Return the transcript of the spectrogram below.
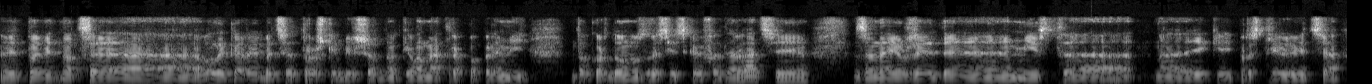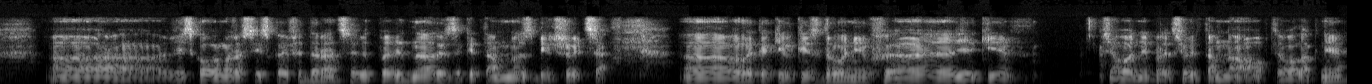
Відповідно, це е, велика рибиця трошки більше одного кілометра по прямій до кордону з Російською Федерацією. За нею вже йде міст, е, який пристрілюється військовими Російської Федерації. Відповідно, ризики там збільшуються. Е, Велика кількість дронів, е, які сьогодні працюють там на оптоволокні,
